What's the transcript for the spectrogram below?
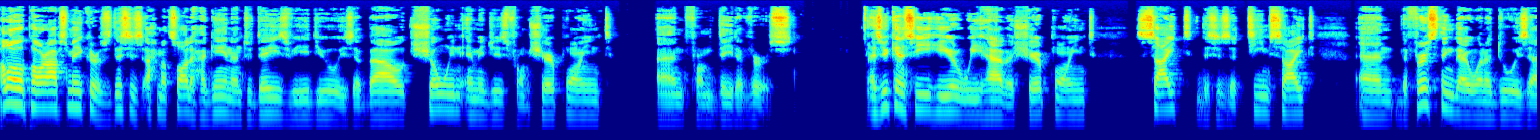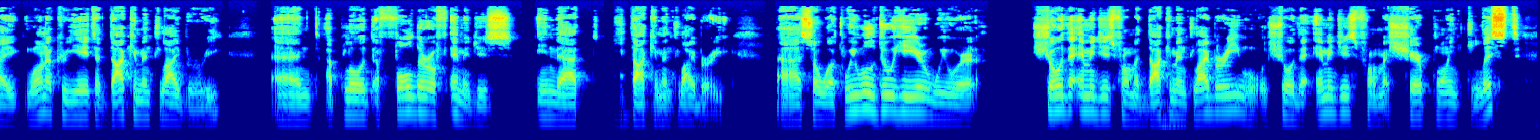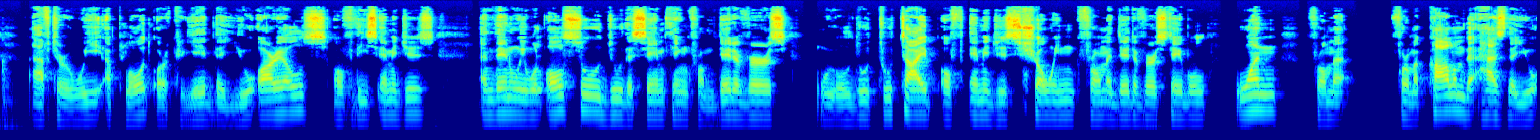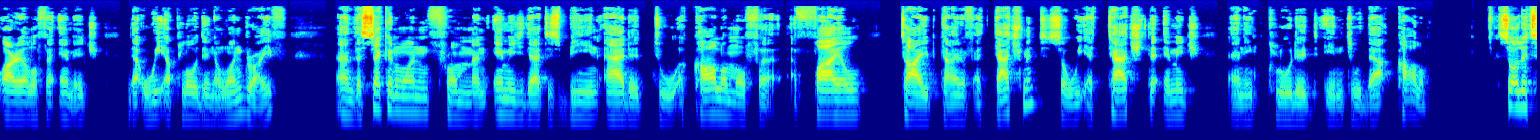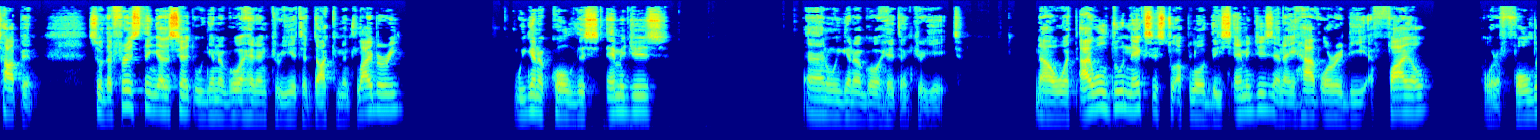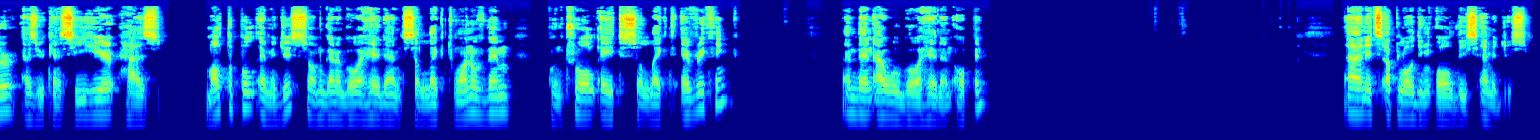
Hello Power Apps makers, this is Ahmed Salih again and today's video is about showing images from SharePoint and from Dataverse. As you can see here we have a SharePoint site, this is a team site and the first thing that I want to do is I want to create a document library and upload a folder of images in that document library. Uh, so what we will do here, we will show the images from a document library. We will show the images from a SharePoint list after we upload or create the URLs of these images. And then we will also do the same thing from Dataverse. We will do two type of images showing from a Dataverse table. One from a from a column that has the URL of an image that we upload in a OneDrive. And the second one from an image that is being added to a column of a, a file type kind of attachment. So we attach the image and include it into that column. So let's hop in. So the first thing, as I said, we're going to go ahead and create a document library. We're going to call this images and we're going to go ahead and create. Now what I will do next is to upload these images and I have already a file or a folder as you can see here has multiple images. So I'm going to go ahead and select one of them, control A to select everything and then I will go ahead and open. And it's uploading all these images.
